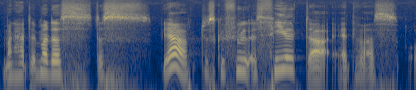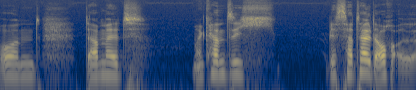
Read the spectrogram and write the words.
man hat immer das, das, ja, das Gefühl, es fehlt da etwas. Und damit, man kann sich, es hat halt auch äh,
